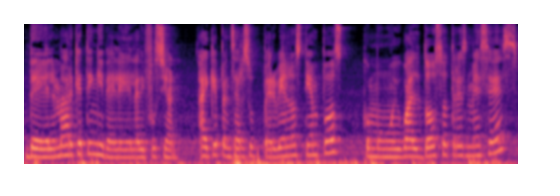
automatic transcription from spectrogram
del marketing y de la difusión. Hay que pensar súper bien los tiempos, como igual dos o tres meses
